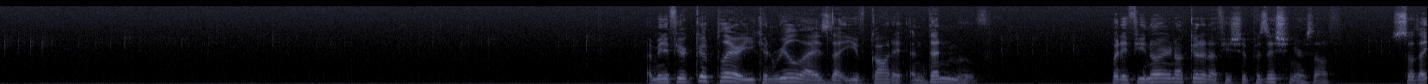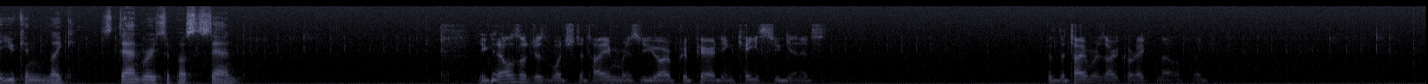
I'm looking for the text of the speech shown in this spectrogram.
I mean, if you're a good player, you can realize that you've got it and then move. But if you know you're not good enough, you should position yourself so that you can like stand where you're supposed to stand. You can also just watch the timers you are prepared in case you get it. Because the timers are correct now. Like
